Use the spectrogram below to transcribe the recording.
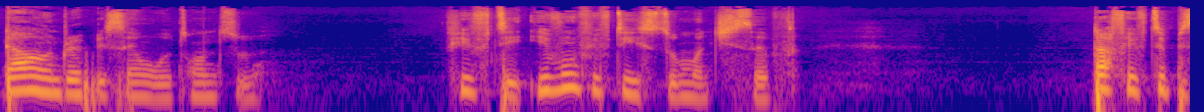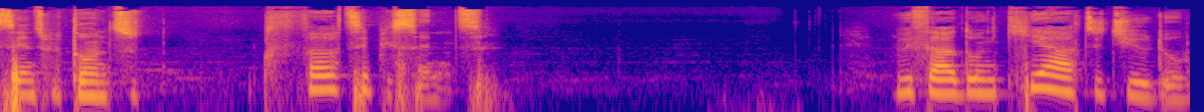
that 100% will turn to 50. Even 50 is too much, self. That 50% will turn to 30%. With a don't care attitude, though.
